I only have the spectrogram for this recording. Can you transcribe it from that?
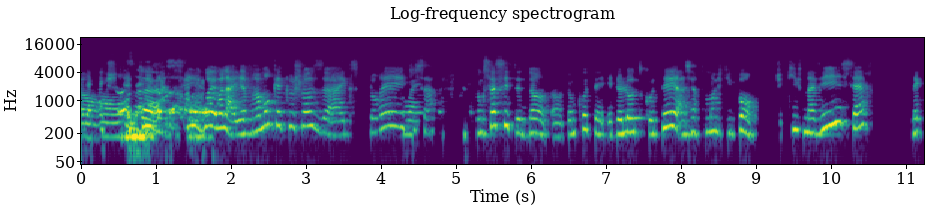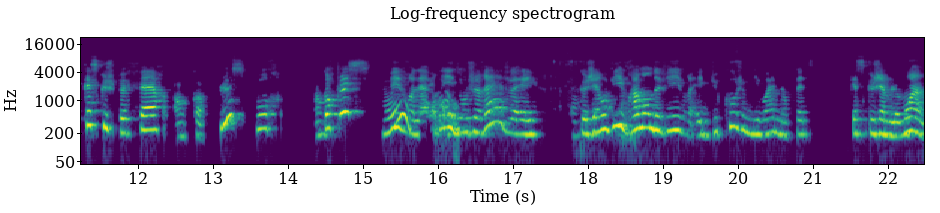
Ouais, voilà, il y a vraiment quelque chose à explorer et tout ça. Donc ça, c'était d'un côté. Et de l'autre côté, à un certain moment, je dis bon, je kiffe ma vie, certes, mais qu'est-ce que je peux faire encore plus pour encore plus vivre la vie dont je rêve et que j'ai envie vraiment de vivre? Et du coup, je me dis ouais, mais en fait qu'est-ce que j'aime le moins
